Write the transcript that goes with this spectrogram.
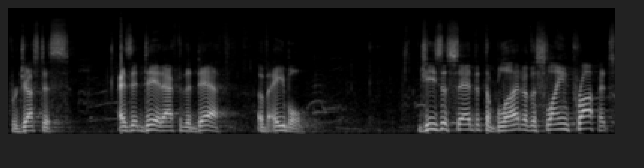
for justice, as it did after the death of Abel. Jesus said that the blood of the slain prophets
